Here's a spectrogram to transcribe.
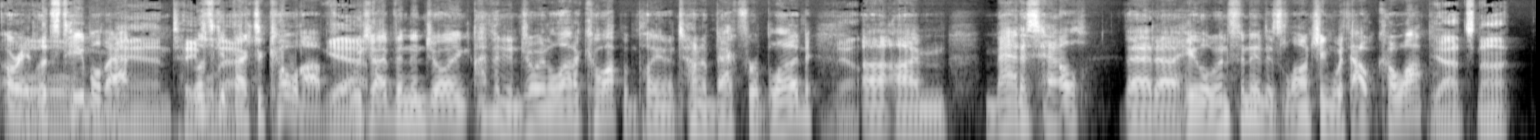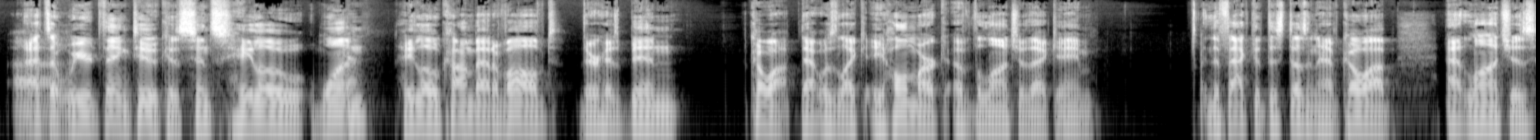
All right, let's Oh, table that. man, table let's get that. back to co-op, Yeah. which I've been enjoying. I've been enjoying a lot of co-op. I'm playing a ton of Back 4 Blood. Yeah. Uh, I'm mad as hell that uh, Halo Infinite is launching without co-op. Yeah, it's not. That's Uh, a weird thing too, because since Halo One, Halo Combat Evolved, there has been co-op. That was like a hallmark of the launch of that game. And the fact that this doesn't have co-op at launch is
